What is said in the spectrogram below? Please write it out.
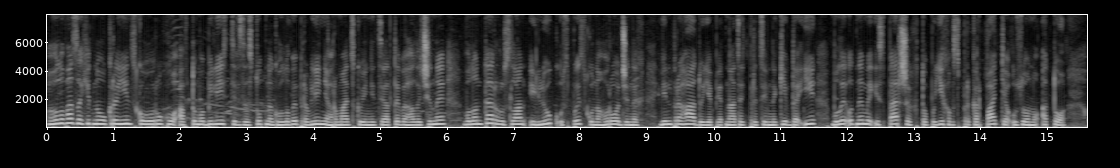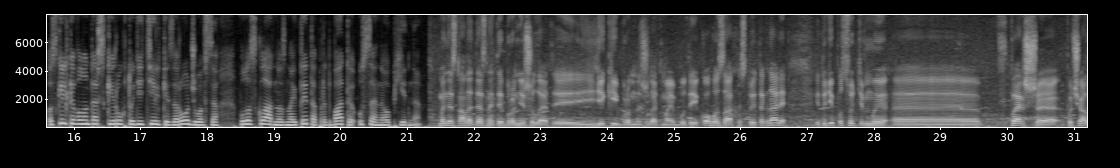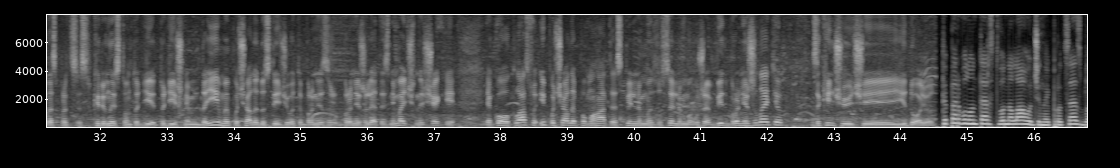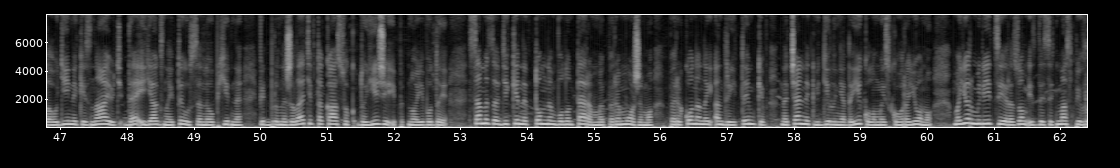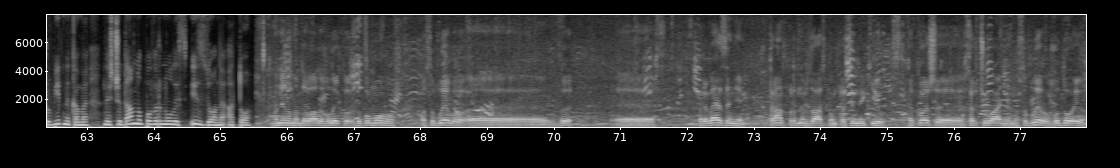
Голова західноукраїнського руху автомобілістів, заступник голови правління громадської ініціативи Галичини, волонтер Руслан Іллюк у списку нагороджених. Він пригадує, 15 працівників ДАІ були одними із перших, хто поїхав з Прикарпаття у зону АТО. Оскільки волонтерський рух тоді тільки зароджувався, було складно знайти та придбати усе необхідне. Ми не знали, де знайти бронежилет, який бронежилет має бути, якого захисту і так далі. І тоді, по суті, ми е, вперше почали з, керівництвом тоді, тодішнім ДАІ, ми почали досліджувати бронежилети з Німеччини, з Чехії, якого класу, і почали допомагати спільними зусиллями уже від бронежилетів, закінчуючи їдою. Тепер волонтерство налагоджений процес. Благодійники знають, де і як знайти усе необхідне від бронежилетів та касок до їжі і питної води. Саме завдяки невтомним волонтерам ми переможемо. Переконаний Андрій Тимків, начальник відділення ДАІ Коломийського району. Майор міліції разом із десятьма співробітниками нещодавно повернулись із зони АТО. Вони нам надавали велику допомогу, особливо е, в е, перевезенні транспортним засобом працівників, також е, харчуванням, особливо водою,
